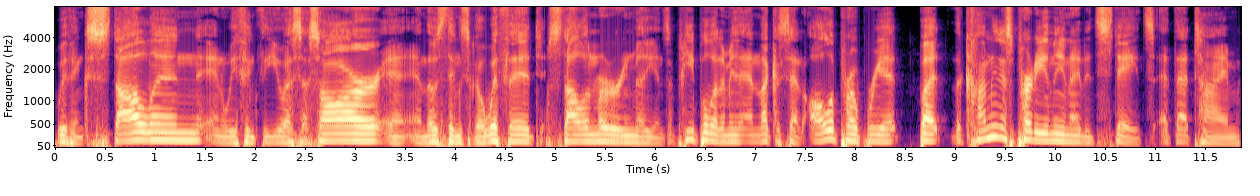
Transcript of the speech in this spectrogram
we think Stalin and we think the USSR and, and those things go with it. Stalin murdering millions of people. And I mean, and like I said, all appropriate. But the Communist Party in the United States at that time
